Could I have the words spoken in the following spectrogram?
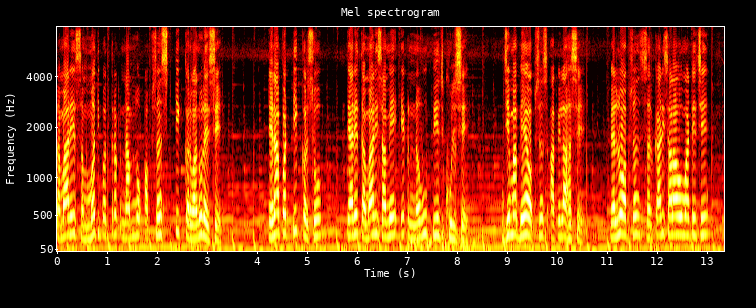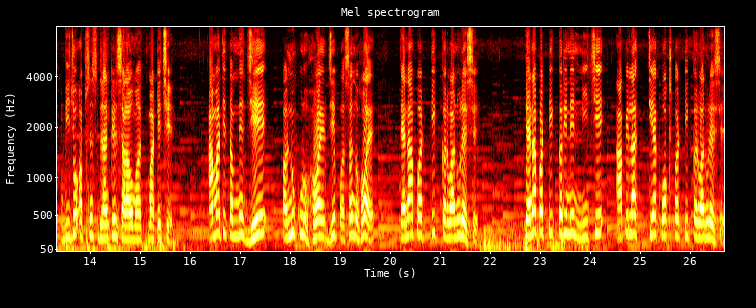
તમારે સંમતિપત્રક નામનો ઓપ્શન્સ ટીક કરવાનું રહેશે. તેના પર ટીક કરશો ત્યારે તમારી સામે એક નવું પેજ ખુલશે, જેમાં બે ઓપ્શન્સ આપેલા હશે. પહેલો ઓપ્શન સરકારી શાળાઓ માટે છે, બીજો ઓપ્શન્સ ગ્રાન્ટેડ શાળાઓ માટે છે. આમાંથી તમને જે અનુકૂળ હોય, જે પસંદ હોય તેના પર ટીક કરવાનું રહેશે. તેના પર ટીક કરીને નીચે આપેલા ચેક બોક્સ પર ટીક કરવાનું રહેશે.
